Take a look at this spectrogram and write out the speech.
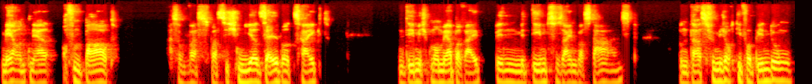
mehr und mehr offenbart. Also was, was sich mir selber zeigt indem ich immer mehr bereit bin, mit dem zu sein, was da ist. Und da ist für mich auch die Verbindung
